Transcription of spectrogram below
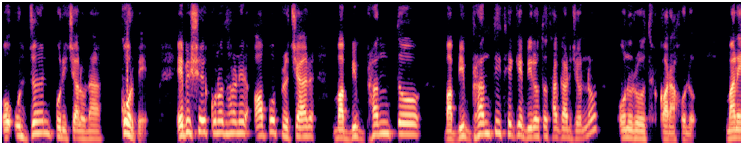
ও উড্ডয়ন পরিচালনা করবে। এ বিষয়ে কোনো ধরনের অপপ্রচার বা বিভ্রান্ত বা বিভ্রান্তি থেকে বিরত থাকার জন্য অনুরোধ করা হলো। মানে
